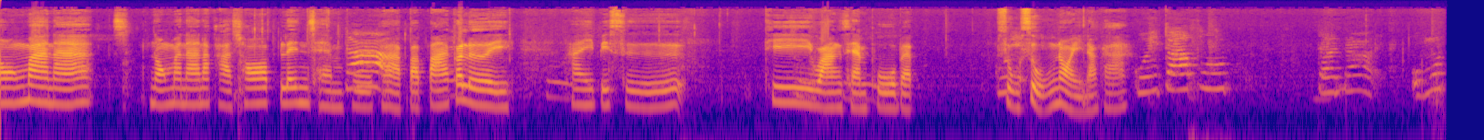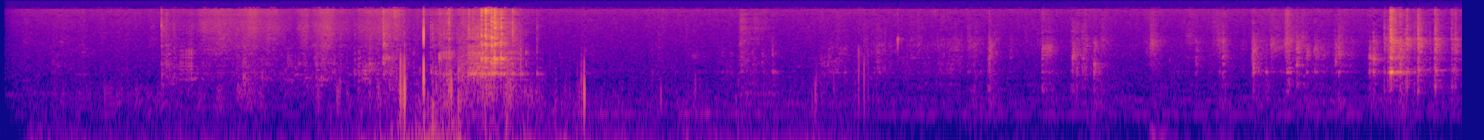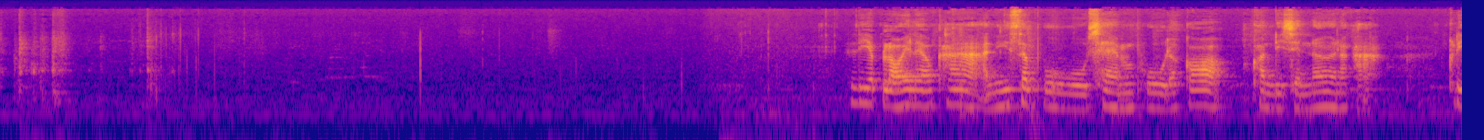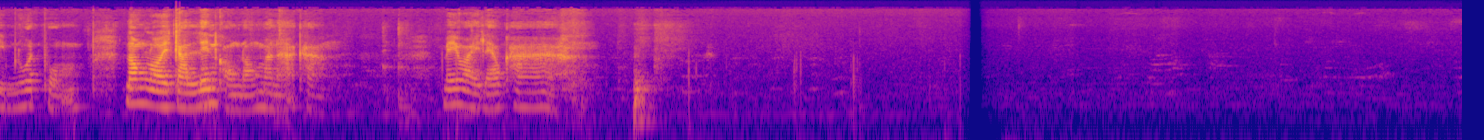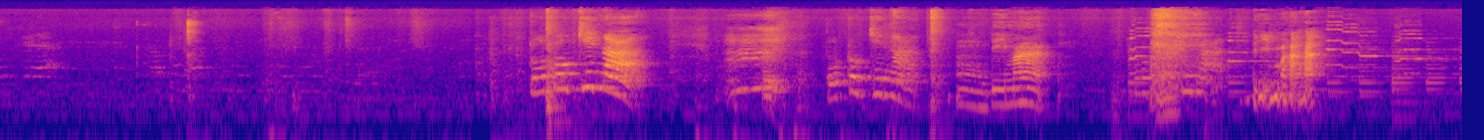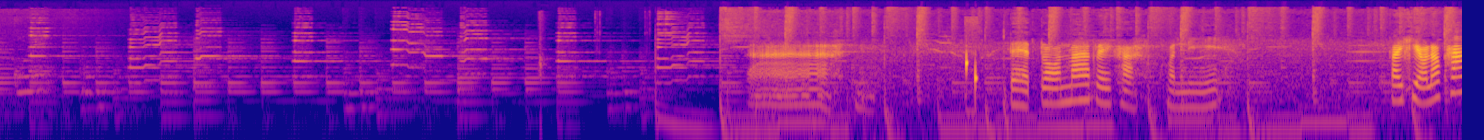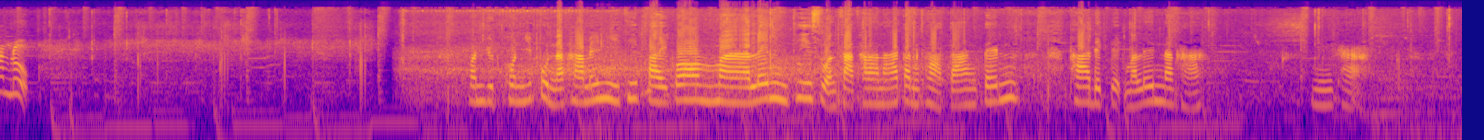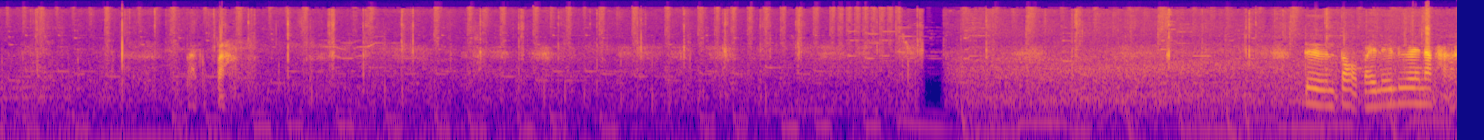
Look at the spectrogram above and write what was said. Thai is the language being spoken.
น้องมานะ น้องมานะนะคะ ชอบเล่นแชมพูค่ะป๊าป๊าก็เลยให้ไปซื้อที่วางแชมพูแบบสูงสูงหน่อยนะคะ กุยตาพูได้ได้อ้โม เรียบร้อยแล้วค่ะ อันนี้สบู่แชมพูแล้วก็คอนดิชเนอร์นะคะ ครีมนวดผมล่องรอยการเล่นของน้องมานะค่ะ ไม่ไหวแล้วค่ะ โตโตกินอะโตโตกินอะ อื มดีมากโตโตกินอะดีมากกุยอ่านี่แดดร้อนมากเลยค่ะ วันนี้ ไฟเขียวแล้วข้ามลูก วันหยุดคนญี่ปุ่นนะคะ ไม่มีที่ไปก็มาเล่นที่สวนสาธารณะกันค่ะกลางเต็นท์ พาเด็กๆมาเล่นนะคะ นี่ค่ะไปลูกปะเดินต่อไปเรื่อยๆนะคะ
